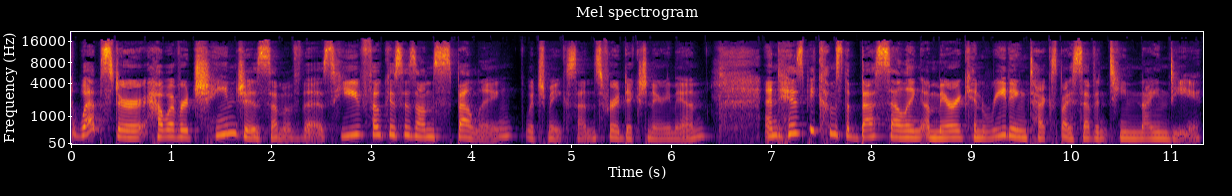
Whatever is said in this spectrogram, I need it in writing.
Webster, however, changes some of this. He focuses on spelling, which makes sense for a dictionary man, and his becomes the best selling American reading text by 1790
